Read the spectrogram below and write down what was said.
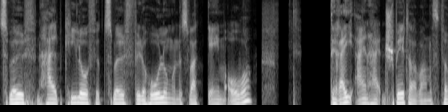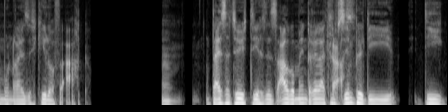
12,5 Kilo für zwölf Wiederholungen und es war Game Over. Drei Einheiten später waren es 35 Kilo für acht. Ähm, da ist natürlich das Argument relativ Krass. simpel. Die, die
